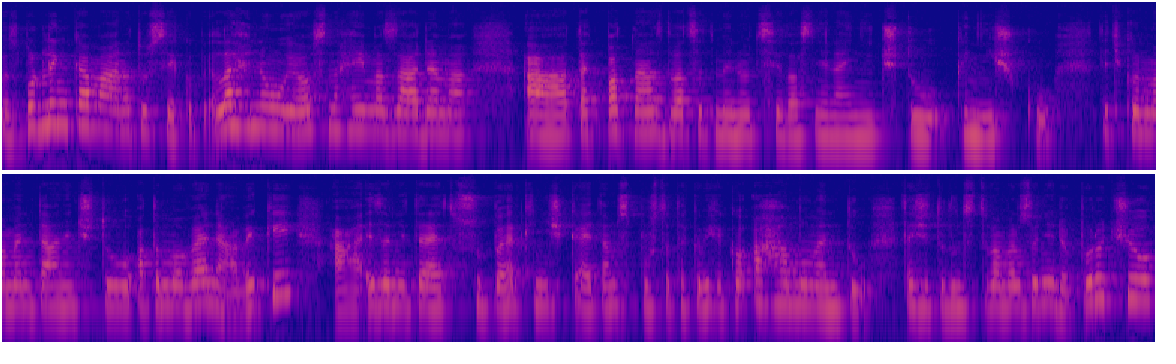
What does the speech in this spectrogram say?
s bodlinkama a na tu si jakoby lehnu, jo, s nahejma zádama a tak 15-20 minut si vlastně na ní čtu knížku. Teď momentálně čtu Atomové návyky a i za mě teda je to super knížka, je tam spousta takových jako aha momentů, takže tohle to vám rozhodně doporučuji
